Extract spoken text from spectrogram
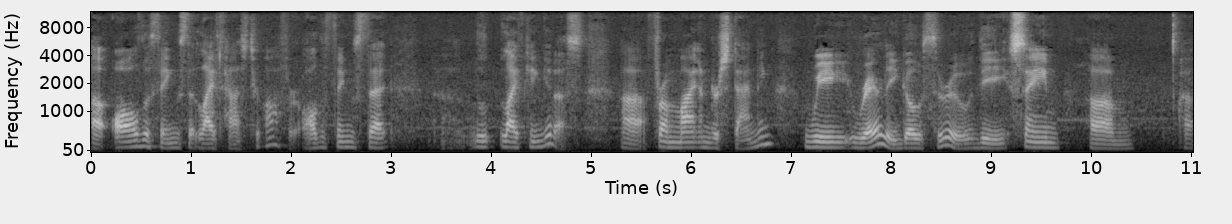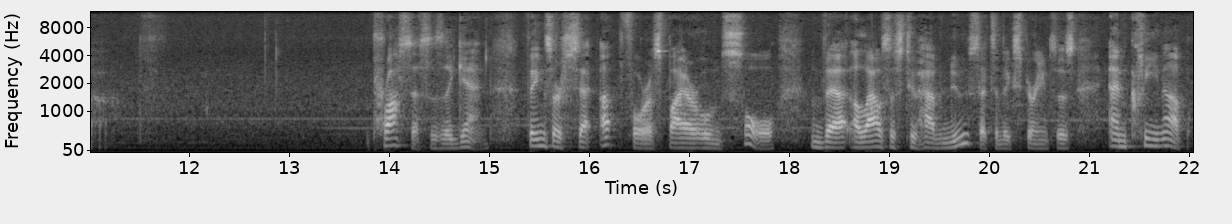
uh, all the things that life has to offer all the things that uh, life can give us. Uh, from my understanding we rarely go through the same um, uh, processes again. Things are set up for us by our own soul that allows us to have new sets of experiences and clean up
